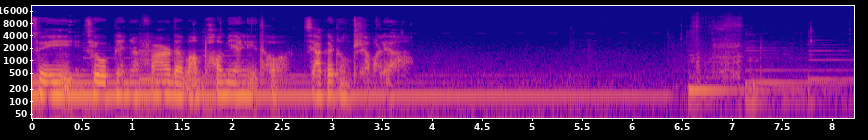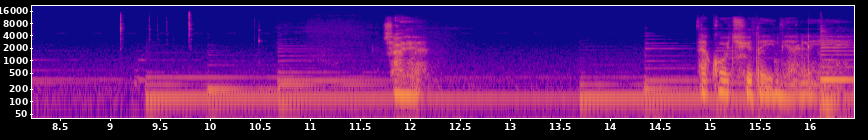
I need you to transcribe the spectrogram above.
所以就变着法儿的往泡面里头加各种调料。小月，在过去的一年里，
